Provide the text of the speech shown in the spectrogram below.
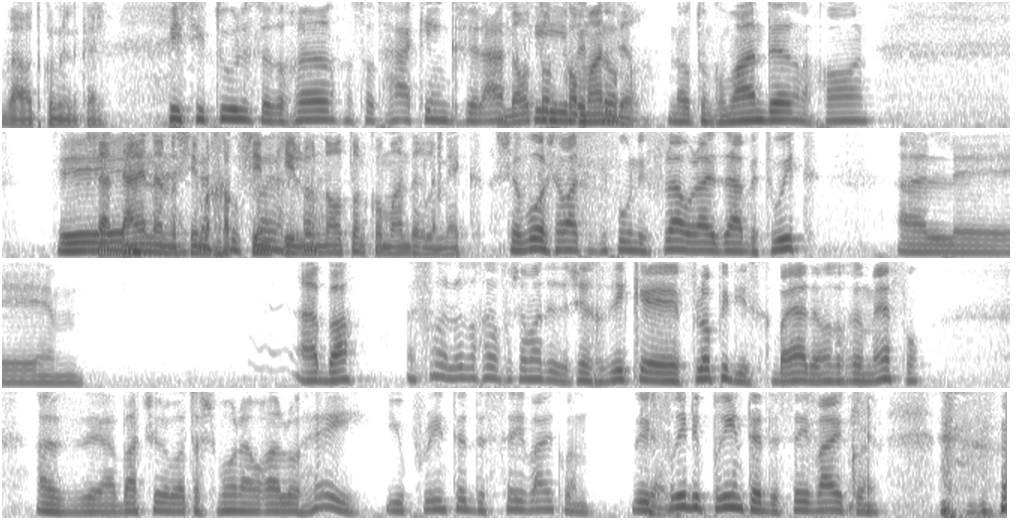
ועוד כל מיני כאלה. PC Tools, אתה זוכר? לעשות האקינג של אסקי. נורטון קומנדר. נורטון קומנדר, נכון. אה, שעדיין אנשים מחפשים כאילו. נורטון קומנדר למק. השבוע שמעתי סיפור נפלא, אולי זה היה בטוויט, על אה, אבא, איפה, אני לא זוכר איפה שמעתי את זה, שהחזיק אה, פלופי דיסק ביד, אני לא זוכר מאיפה. אז אה, הבת שלו בת השמונה אמרה לו, היי, you printed the save icon. They כן. 3D printed the save icon.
